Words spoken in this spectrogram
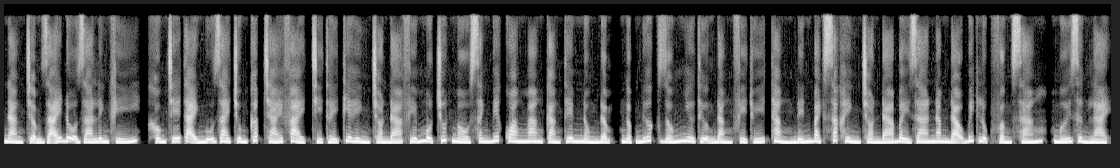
Nàng chậm rãi độ ra linh khí, khống chế tại ngũ giai trung cấp trái phải, chỉ thấy kia hình tròn đá phiếm một chút màu xanh biếc quang mang càng thêm nồng đậm, ngập nước giống như thượng đẳng phỉ thúy thẳng đến bạch sắc hình tròn đá bày ra năm đạo bích lục vầng sáng, mới dừng lại.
